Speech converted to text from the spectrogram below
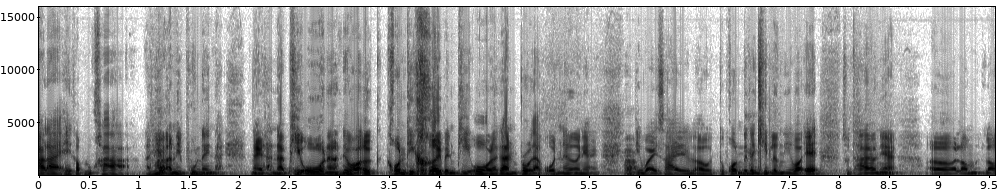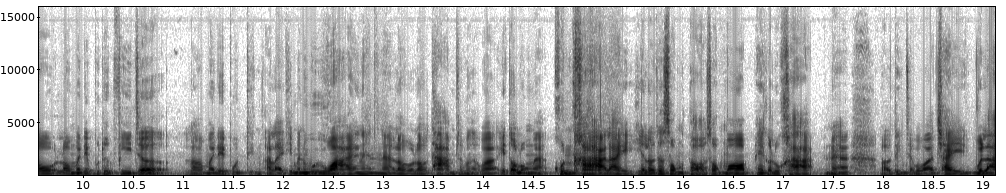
อะไรให้กับลูกค้า อันนี้ครับอันนี้พูดในในในฐานะ PO นะเดี๋ยวว่าเออคนที่เคยเป็น PO แล้วกัน Product Owner เนี่ยอย่างที่ไวไซต์เราทุกคนก็จะคิดเรื่องนี้ว่าเอ๊ะสุดท้ายแล้วเนี่ยเออเราเราเราไม่ได้พูดถึงฟีเจอร์ เราไม่ได้พูดถึงอะไรที่มันหวือหวาอย่างนั้นนะเราเราถามเสมอว่าเอ๊ะตกลงอะคุณค่าอะไรที่เราจะส่งต่อส่งมอบให้กับลูกค้านะเราถึงจะบอกว่าใช้เวลา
